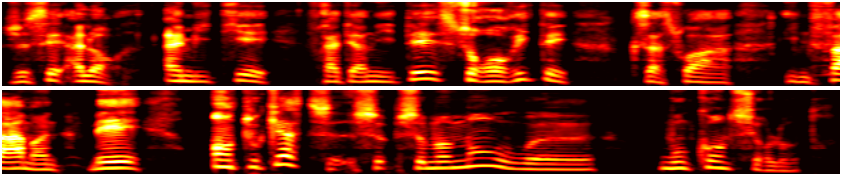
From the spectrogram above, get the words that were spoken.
Je sais, alors, amitié, fraternité, sororité, que ça soit une femme, mais en tout cas, ce, moment où, où on compte sur l'autre,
